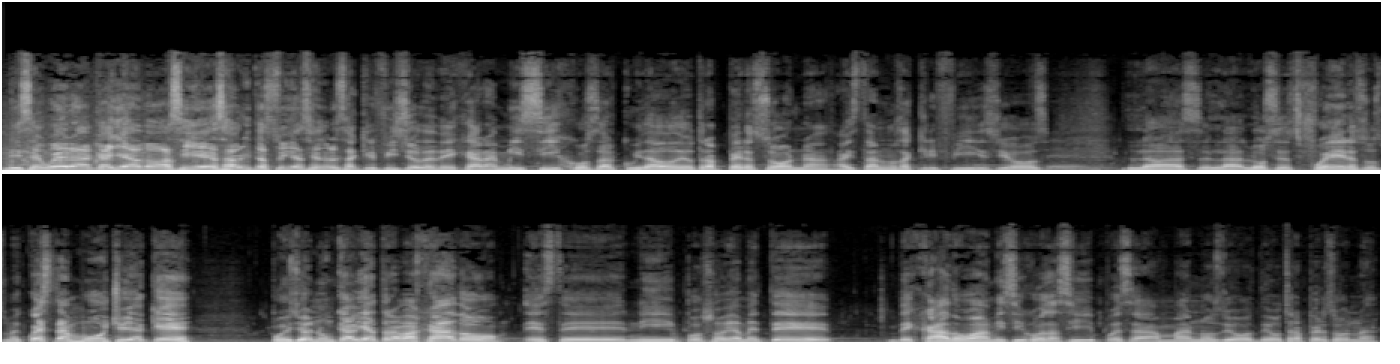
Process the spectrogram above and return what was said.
Dice, güera, callado, así es. Ahorita estoy haciendo el sacrificio de dejar a mis hijos al cuidado de otra persona. Ahí están los sacrificios, las, la- los esfuerzos. Me cuesta mucho, ya que, pues yo nunca había trabajado, este, ni, pues obviamente, dejado a mis hijos así, pues a manos de, de otra persona.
